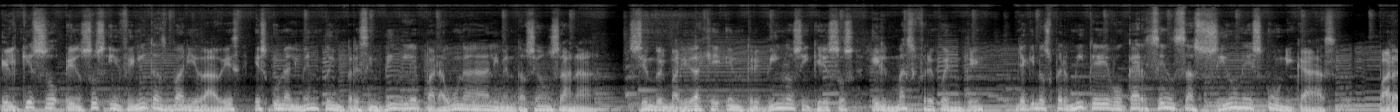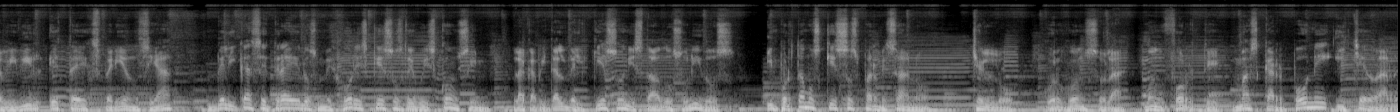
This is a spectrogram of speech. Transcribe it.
El queso en sus infinitas variedades es un alimento imprescindible para una alimentación sana, siendo el maridaje entre vinos y quesos el más frecuente, ya que nos permite evocar sensaciones únicas. Para vivir esta experiencia, Delicace trae los mejores quesos de Wisconsin, la capital del queso en Estados Unidos. Importamos quesos parmesano, cello, gorgonzola, monforte, mascarpone y cheddar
